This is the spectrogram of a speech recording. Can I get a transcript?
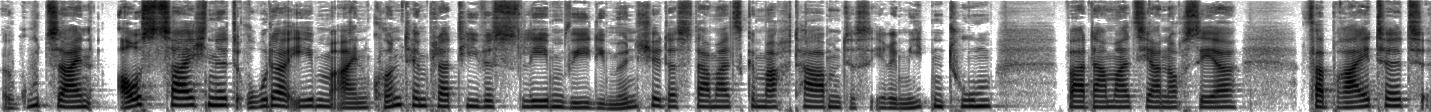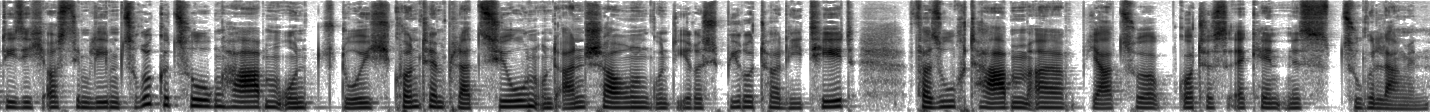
äh, Gutsein auszeichnet oder eben ein kontemplatives Leben, wie die Mönche das damals gemacht haben. Das Eremitentum war damals ja noch sehr verbreitet, die sich aus dem Leben zurückgezogen haben und durch Kontemplation und Anschauung und ihre Spiritualität versucht haben, äh, ja, zur Gotteserkenntnis zu gelangen.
